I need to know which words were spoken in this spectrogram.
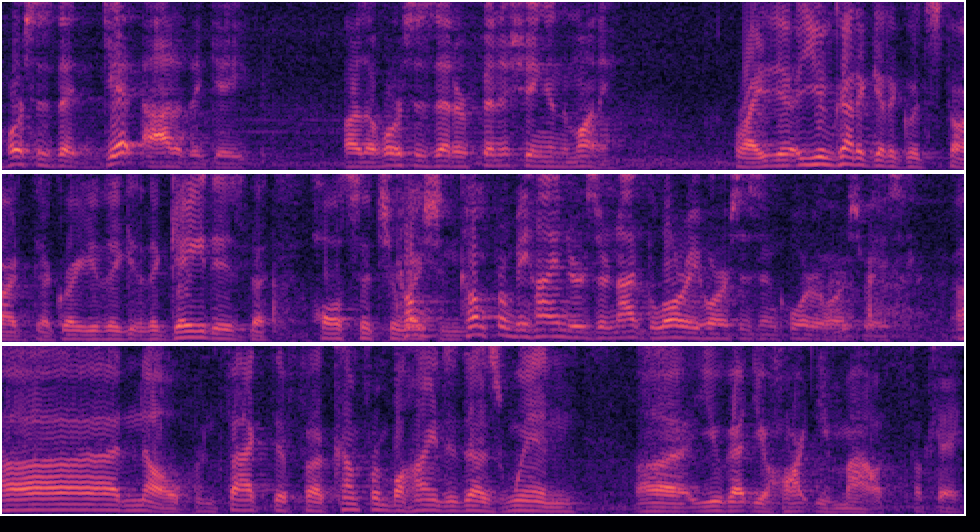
horses that get out of the gate, are the horses that are finishing in the money. Right, you've got to get a good start there, Greg. The, the gate is the whole situation. Come, come from behinders are not glory horses in quarter horse racing. Uh, no. In fact, if uh, come from behind it does win, uh, you got your heart in your mouth. Okay.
